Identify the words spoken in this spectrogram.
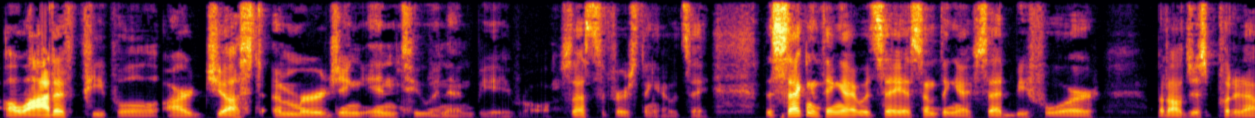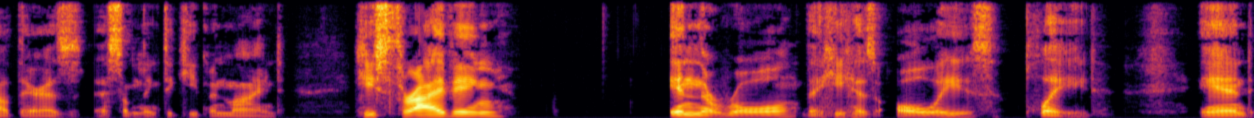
a lot of people are just emerging into an NBA role. So that's the first thing I would say. The second thing I would say is something I've said before, but I'll just put it out there as, as something to keep in mind. He's thriving in the role that he has always played. And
